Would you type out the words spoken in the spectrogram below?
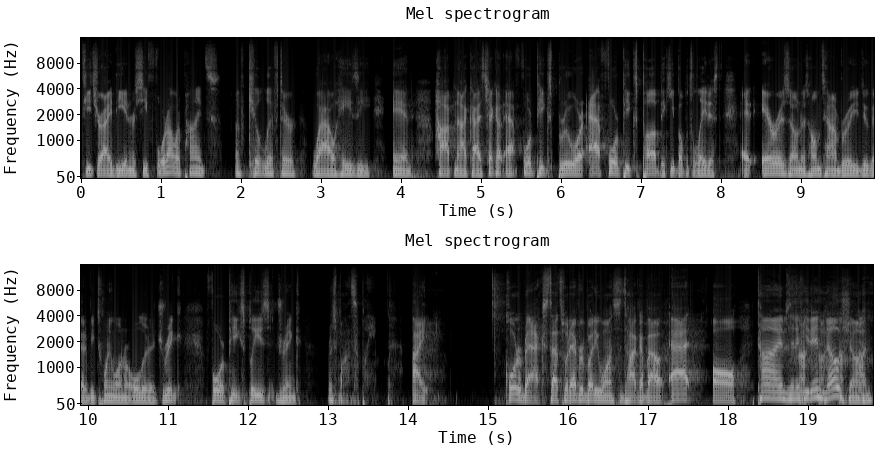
teacher ID and receive $4 pints of Kilt Lifter, Wow, Hazy, and Hop Knot, guys. Check out at Four Peaks Brew or at Four Peaks Pub to keep up with the latest at Arizona's hometown brew. You do got to be 21 or older to drink Four Peaks. Please drink responsibly. All right. Quarterbacks. That's what everybody wants to talk about at all times. And if you didn't know, Shawn,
